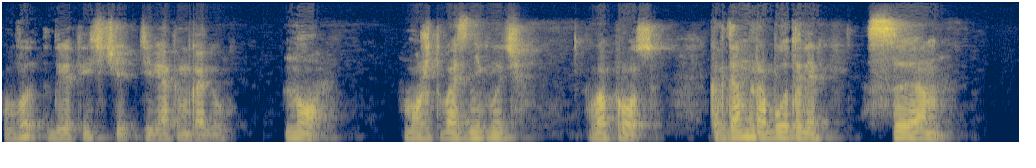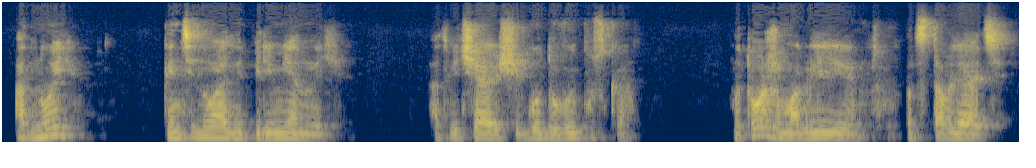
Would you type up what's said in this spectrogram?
в 2009 году. Но может возникнуть вопрос, когда мы работали с одной континуальной переменной, отвечающей году выпуска, мы тоже могли подставлять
